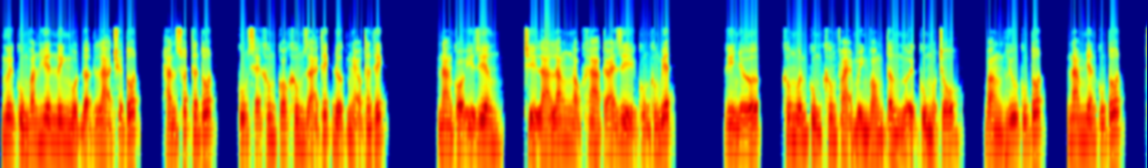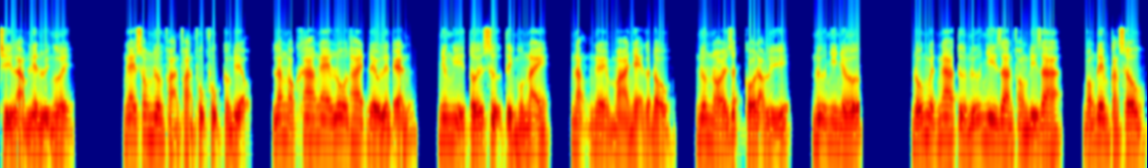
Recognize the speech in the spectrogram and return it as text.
Ngươi cùng văn hiên ninh một đợt là chuyện tốt, hắn xuất thân tốt, cũng sẽ không có không giải thích được nghèo thân thích. Nàng có ý riêng, chỉ là lăng ngọc kha cái gì cũng không biết. Ghi nhớ, không muốn cùng không phải mình vòng tầng người cùng một chỗ, bằng hữu cũng tốt, nam nhân cũng tốt, chỉ làm liên lụy ngươi nghe xong nương phản phản phục phục cường điệu, lăng ngọc kha nghe lô thai đều lên kén, nhưng nghĩ tới sự tình hôm nay, nặng nghề mà nhẹ gật đầu, nương nói rất có đạo lý, nữ nhi nhớ. Đỗ nguyệt nga từ nữ nhi gian phòng đi ra, bóng đêm càng sâu.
